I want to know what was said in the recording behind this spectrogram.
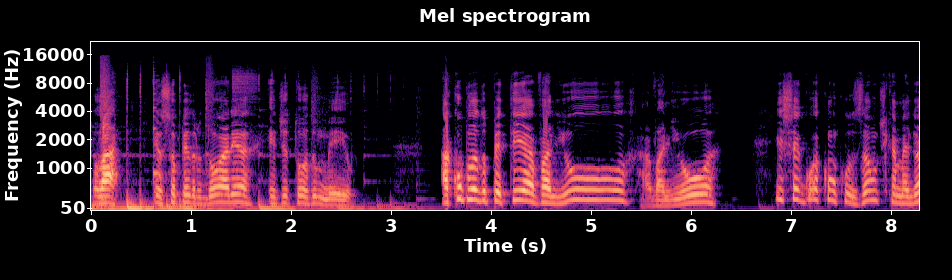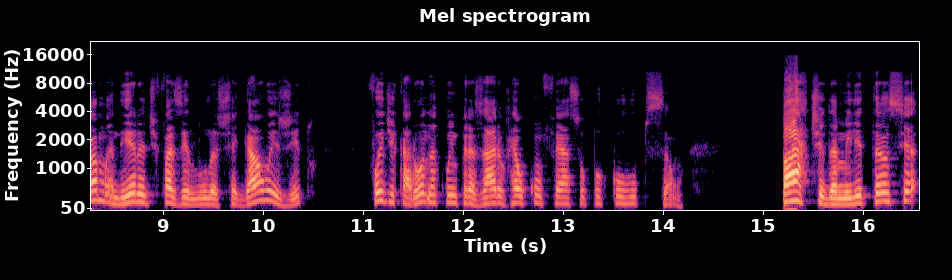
Olá, eu sou Pedro Dória, editor do Meio. A cúpula do PT avaliou, avaliou e chegou à conclusão de que a melhor maneira de fazer Lula chegar ao Egito foi de carona com o empresário réu confesso por corrupção. Parte da militância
